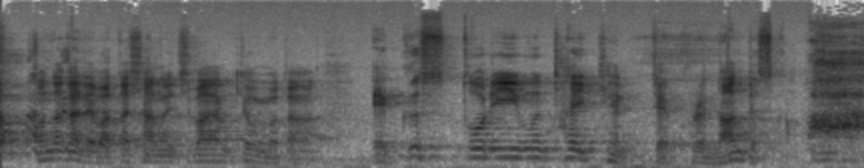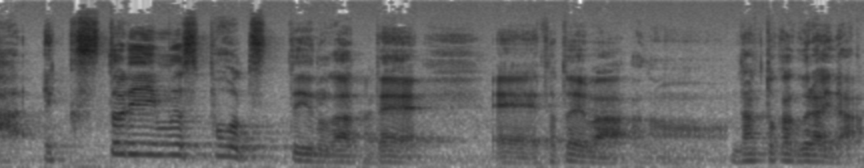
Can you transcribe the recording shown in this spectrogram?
この中で私あの一番興味持ったのはエクストリーム体験ってこれ何ですか？ああエクストリームスポーツっていうのがあって、はい、えー、例えばあのなんとかグライダー、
